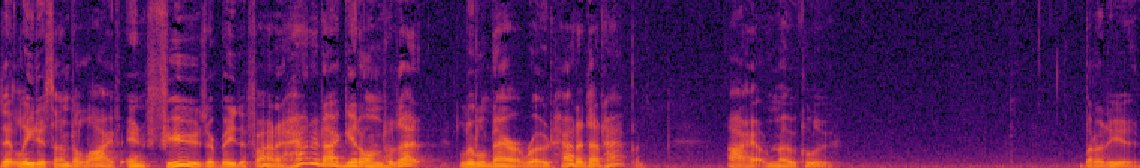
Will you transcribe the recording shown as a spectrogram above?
that leadeth unto life, and few there be that find it. How did I get onto that little narrow road? How did that happen? I have no clue. But I did.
